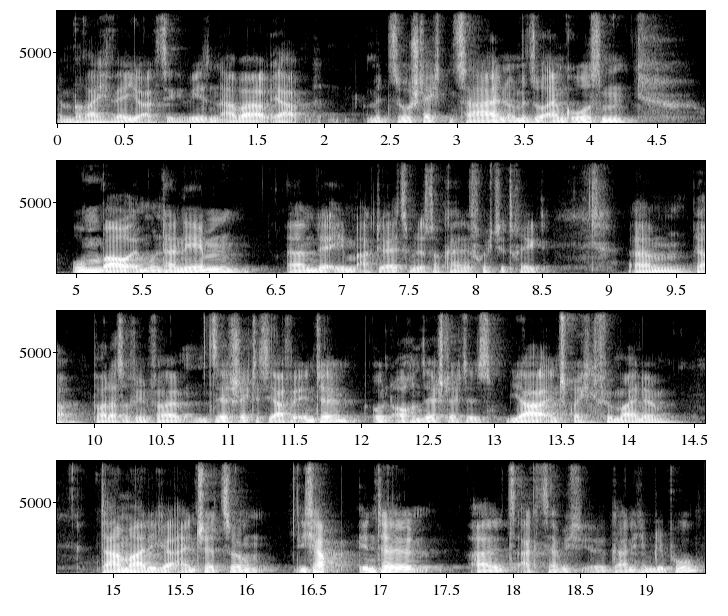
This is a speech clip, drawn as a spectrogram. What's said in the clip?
im Bereich Value-Aktie gewesen. Aber ja, mit so schlechten Zahlen und mit so einem großen Umbau im Unternehmen, ähm, der eben aktuell zumindest noch keine Früchte trägt, ähm, ja, war das auf jeden Fall ein sehr schlechtes Jahr für Intel und auch ein sehr schlechtes Jahr entsprechend für meine damalige Einschätzung. Ich habe Intel als Aktie habe ich äh, gar nicht im Depot.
